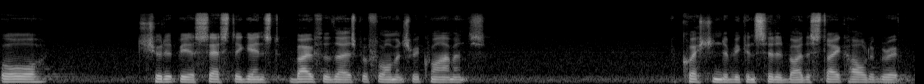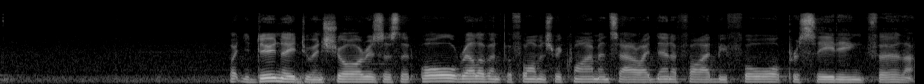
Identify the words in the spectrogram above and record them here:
Or should it be assessed against both of those performance requirements? A question to be considered by the stakeholder group. What you do need to ensure is, is that all relevant performance requirements are identified before proceeding further.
